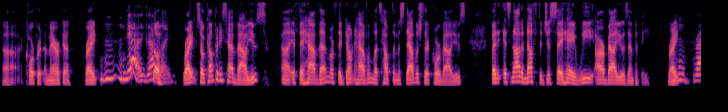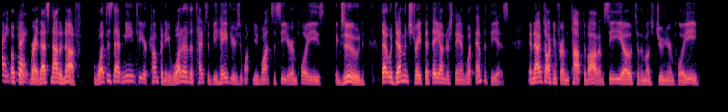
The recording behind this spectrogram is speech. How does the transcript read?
uh, corporate America, right? Mhm. Yeah, exactly. right? So companies have values. Uh, if they have them or if they don't have them, let's help them establish their core values. But it's not enough to just say, hey, we, our value is empathy, right? Mhm. Right. Okay, Right. right. That's not enough. What does that mean to your company? What are the types of behaviors you want, you'd want to see your employees exude that would demonstrate that they understand what empathy is? And I'm talking from top to bottom, CEO to the most junior employee.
